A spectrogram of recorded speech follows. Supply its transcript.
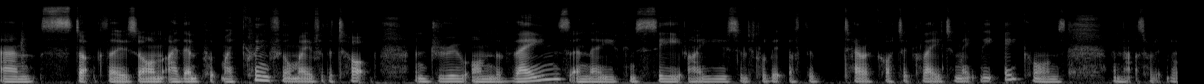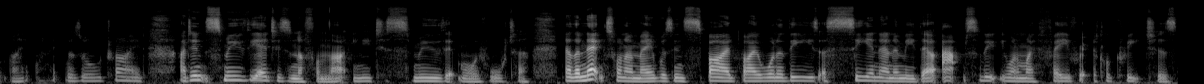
and stuck those on. I then put my cling film over the top and drew on the veins and there you can see I used a little bit of the terracotta clay to make the acorns and that's what it looked like when it was all dried. I didn't smooth the edges enough on that. You need to smooth it more with water. Now the next one I made was inspired by one of these, a sea anemone. They're absolutely one of my favourite little creatures,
